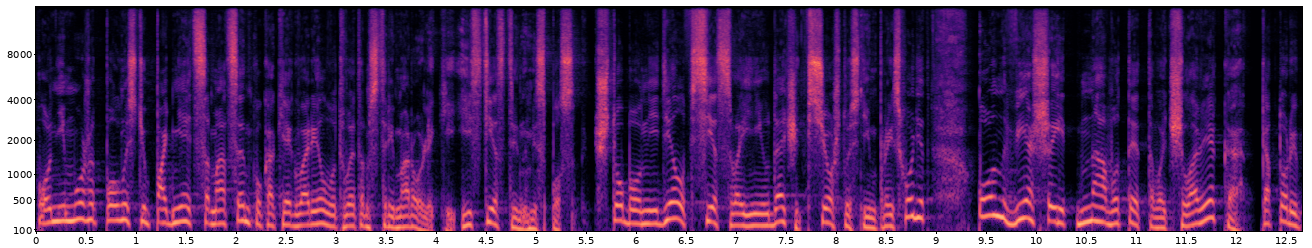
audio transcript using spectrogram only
он не может полностью поднять самооценку, как я говорил вот в этом стриморолике, естественными способами. Что бы он ни делал, все свои неудачи, все, что с ним происходит, он вешает на вот этого человека, который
